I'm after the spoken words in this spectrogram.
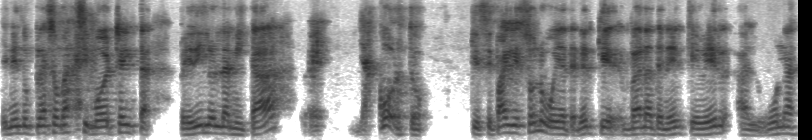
teniendo un plazo máximo de 30, pedirlo en la mitad, eh, ya es corto. Que se pague solo, voy a tener que, van a tener que ver algunas,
